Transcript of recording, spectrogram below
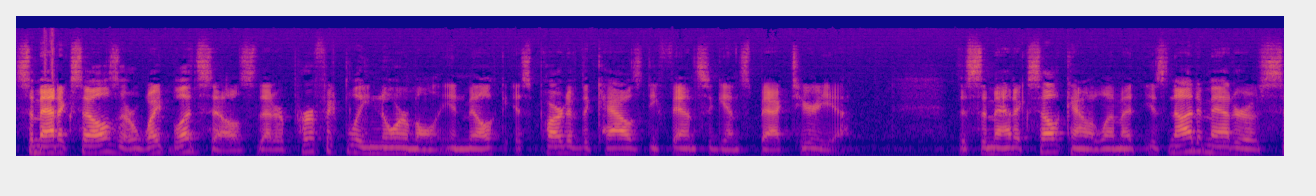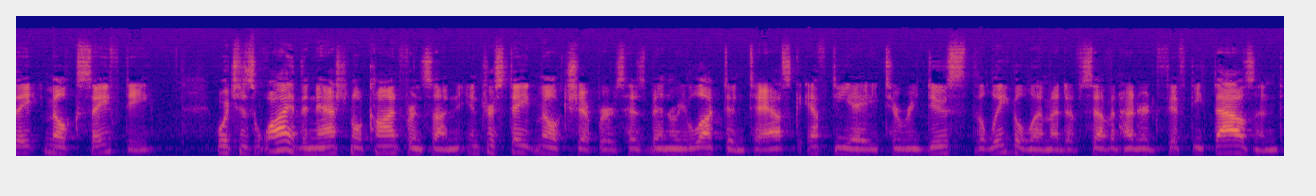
Somatic cells are white blood cells that are perfectly normal in milk as part of the cow's defense against bacteria. The somatic cell count limit is not a matter of milk safety, which is why the National Conference on Interstate Milk Shippers has been reluctant to ask FDA to reduce the legal limit of 750,000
